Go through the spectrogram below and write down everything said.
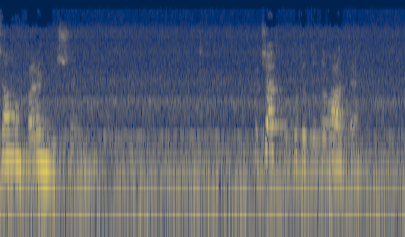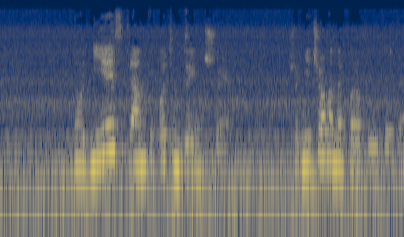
Цьому перемішуємо. Спочатку буду додавати до однієї склянки, потім до іншої, щоб нічого не переплутати.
